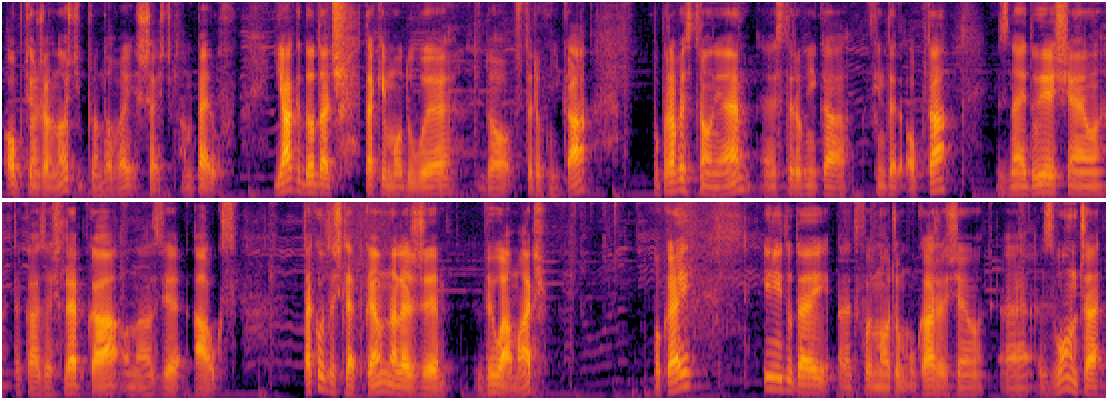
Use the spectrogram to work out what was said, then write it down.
o obciążalności prądowej 6 A. Jak dodać takie moduły do sterownika? Po prawej stronie e, sterownika Finder Opta znajduje się taka zaślepka o nazwie AUX. Taką zaślepkę należy wyłamać. OK. I tutaj e, Twoim oczom ukaże się e, złącze,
